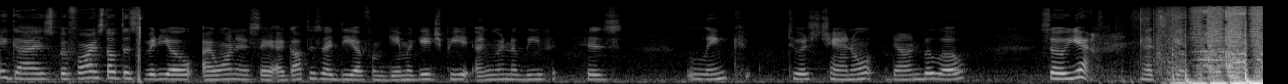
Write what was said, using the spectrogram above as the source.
Hey guys, before I start this video, I wanted to say I got this idea from GamerGage Pete. I'm going to leave his link to his channel down below. So yeah, let's get started.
